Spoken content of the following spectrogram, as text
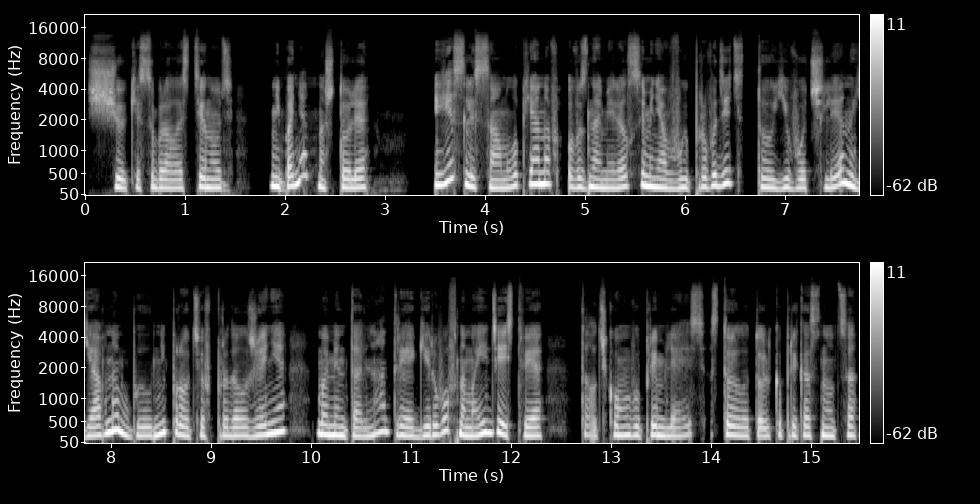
Щеки собралась тянуть. Непонятно, что ли? Если сам Лукьянов вознамерился меня выпроводить, то его член явно был не против продолжения, моментально отреагировав на мои действия, толчком выпрямляясь, стоило только прикоснуться.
